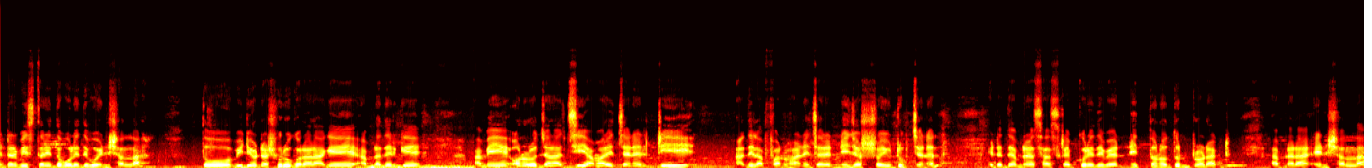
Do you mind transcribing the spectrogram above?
এটার বিস্তারিত বলে দেবো ইনশাল্লাহ। তো ভিডিওটা শুরু করার আগে আপনাদেরকে আমি অনুরোধ জানাচ্ছি আমার এই চ্যানেলটি আদিল আফফান ফার্নিচারের নিজস্ব ইউটিউব চ্যানেল। এটাতে আপনারা সাবস্ক্রাইব করে দেবেন, নিত্য নতুন প্রোডাক্ট আপনারা ইনশাল্লাহ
